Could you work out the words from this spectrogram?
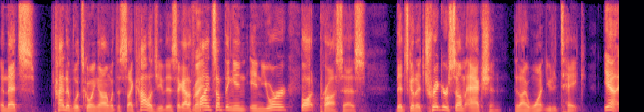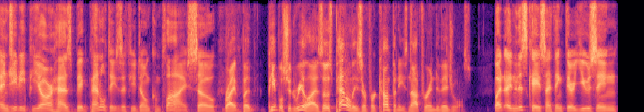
And that's kind of what's going on with the psychology of this. I got to Right. find something in in your thought process that's going to trigger some action that I want you to take. Yeah, and GDPR has big penalties if you don't comply. So, Right, but people should realize those penalties are for companies, not for individuals. But in this case, I think they're using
